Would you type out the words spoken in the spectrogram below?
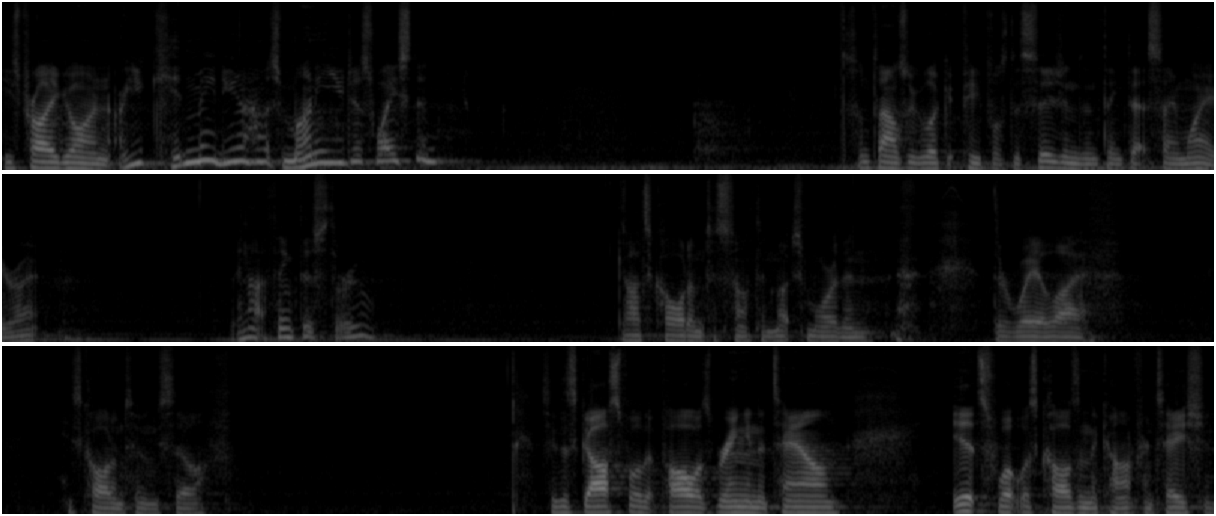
he's probably going, Are you kidding me? Do you know how much money you just wasted? Sometimes we look at people's decisions and think that same way, right? They not think this through. God's called them to something much more than their way of life. He's called them to himself. See, this gospel that Paul was bringing to town, it's what was causing the confrontation.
